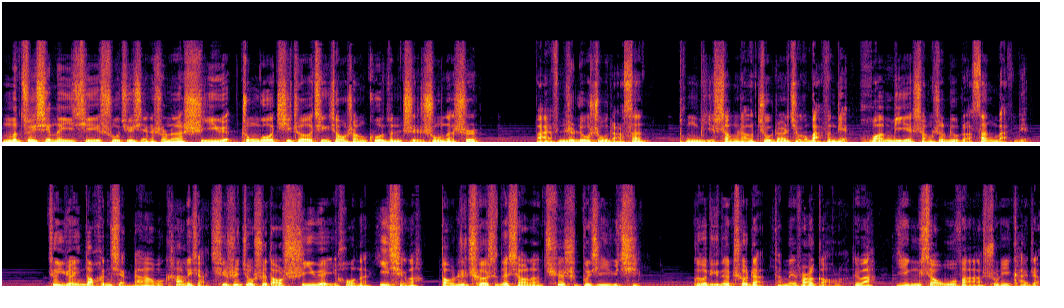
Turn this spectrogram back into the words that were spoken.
那么最新的一期数据显示呢，十一月中国汽车经销商库存指数呢是百分之六十五点三，同比上涨九点九个百分点，环比也上升六点三个百分点。这原因倒很简单啊，我看了一下，其实就是到十一月以后呢，疫情啊导致车市的销量确实不及预期，各地的车展它没法搞了，对吧？营销无法顺利开展，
